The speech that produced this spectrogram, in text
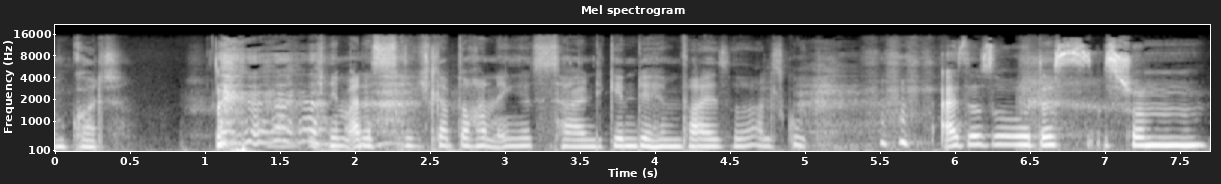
Oh Gott. ich nehme alles zurück. Ich glaube doch an Engelszahlen. Die geben dir Hinweise. Alles gut. Also so, das ist schon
